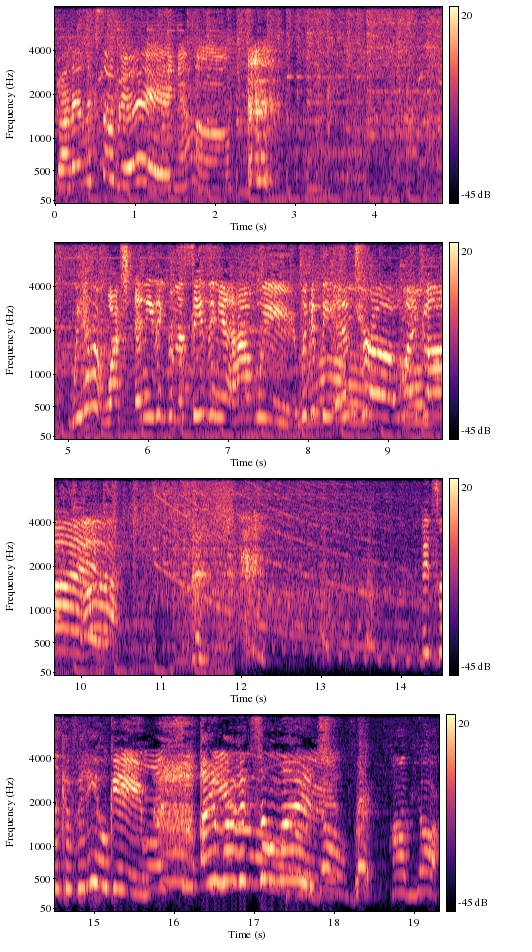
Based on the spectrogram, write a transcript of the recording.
God, it looks so good. I know. We haven't watched anything from the season yet, have we? Look at the intro. Oh my Oh god. It's like a video game. Oh, I love it so much. Don't break Javier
